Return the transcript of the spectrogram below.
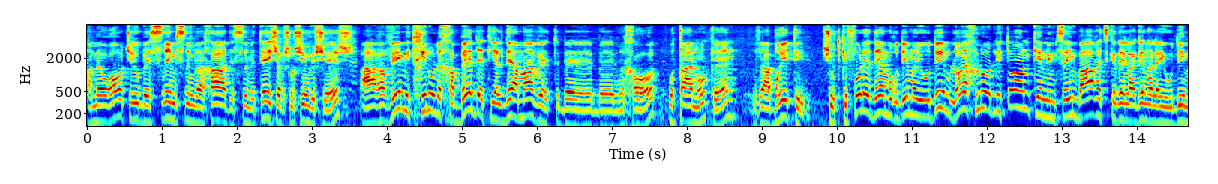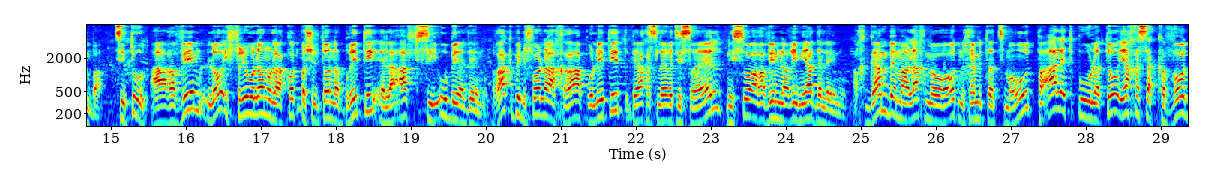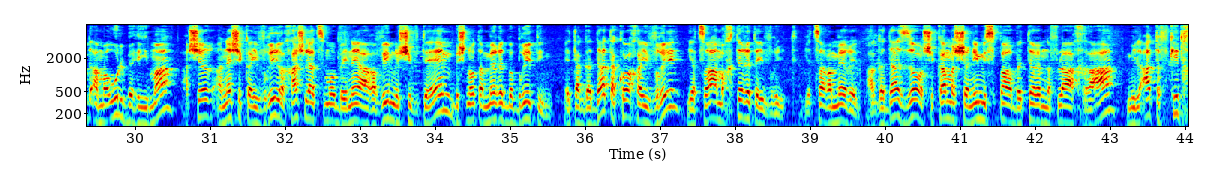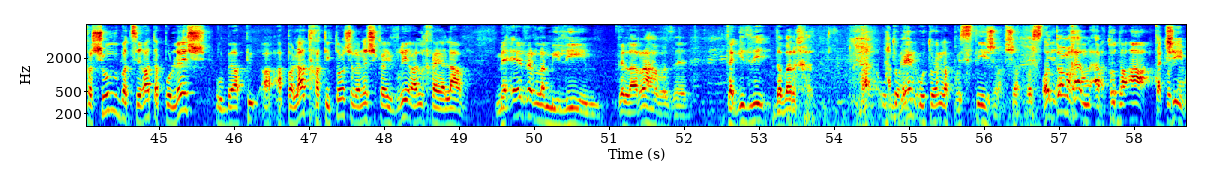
המאורעות, שהיו ב-20, 21, 29 ו-36, הערבים התחילו לכבד את ילדי המוות במרכאות, אותנו, כן, והבריטים שהותקפו על ידי המורדים היהודים לא יכלו עוד לטעון כי הם נמצאים בארץ כדי להגן על היהודים בה. ציטוט: הערבים לא הפריעו לנו להכות בשלטון הבריטי אלא אף סייעו בידינו. רק בנפול ההכרעה הפוליטית ביחס לארץ ישראל ניסו הערבים להרים יד עלינו. אך גם במהלך מאורעות מלחמת העצמאות פעל את פעולתו יחס הכבוד המהול בהימה אשר הנשק העברי רכש לעצמו בעיני הערבים לשבטיהם בשנות המרד בבריטים. את אגדת הכוח העברי יצרה המחתרת העברית, יצר המרד. אגדה זו שכמה שנים מספר בטרם נפלה ההכרעה מילאה תפקיד חשוב בעצירת הפולש ובהפלת חתיתו של הנשק העברי על חייליו. מעבר למילים ולרהב הזה, תגיד לי דבר אחד. הוא טוען, הוא טוען לפרסטיז'ה, שהפרסטיז'ה, עוד פעם אחת, התודעה, תקשיב,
